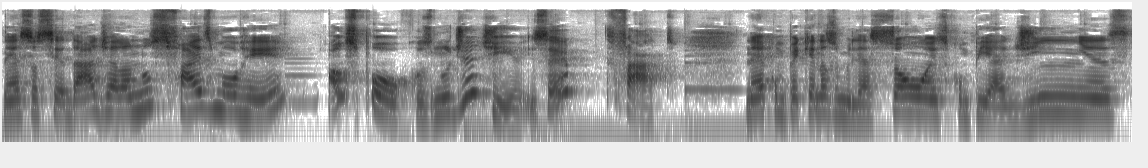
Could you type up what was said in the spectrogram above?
né? A sociedade ela nos faz morrer aos poucos, no dia a dia. Isso é fato. Né, com pequenas humilhações, com piadinhas,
